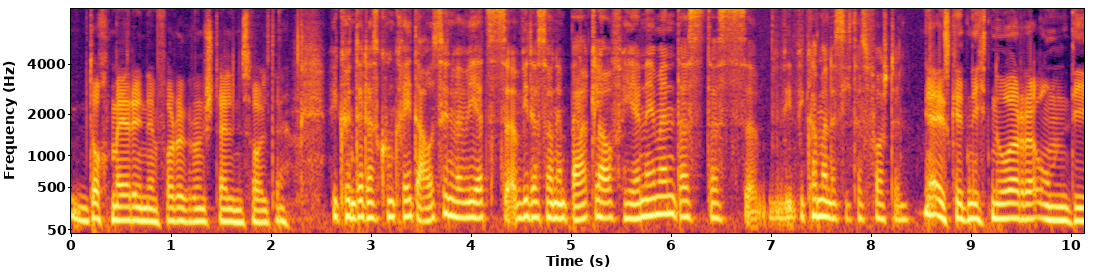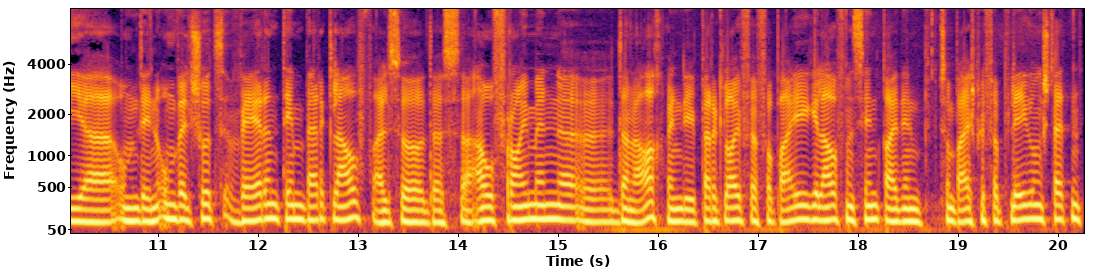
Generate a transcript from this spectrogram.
doch mehr in den Vordergrund stellen sollte. Wie könnte das konkret aussehen, wenn wir jetzt wieder so einen Berglauf hernehmen? Das, das, wie, wie kann man sich das vorstellen? Ja, es geht nicht nur um, die, äh, um den Umweltschutz während dem Berglauf, also das Aufräumen äh, danach, wenn die Bergläufer vorbeigelaufen sind, bei den zum Beispiel Verpflegungsstätten.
